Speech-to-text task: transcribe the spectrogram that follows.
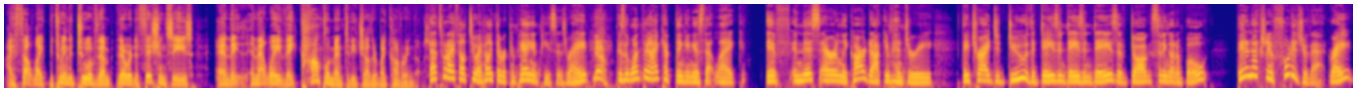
I felt like between the two of them there were deficiencies, and they in that way they complemented each other by covering those. That's what I felt too. I felt like they were companion pieces, right? Yeah. Because the one thing I kept thinking is that like if in this Erin Lee Carr documentary, they tried to do the days and days and days of dogs sitting on a boat, they didn't actually have footage of that, right?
